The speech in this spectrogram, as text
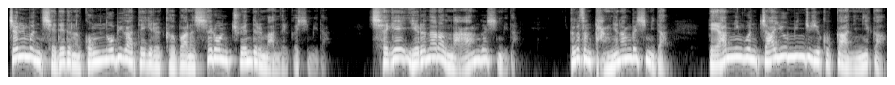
젊은 세대들은 공노비가 되기를 거부하는 새로운 트렌드를 만들 것입니다. 세계 여러 나라로 나간 것입니다. 그것은 당연한 것입니다. 대한민국은 자유민주주의 국가 아닙니까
